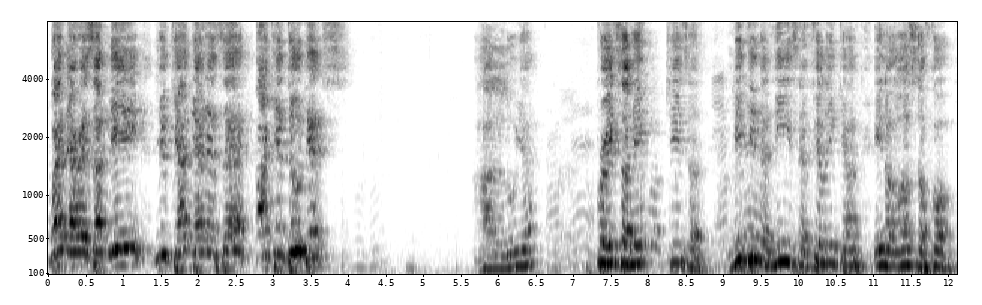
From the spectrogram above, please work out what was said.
Where there is a need, you get there and say, I can do this. Hallelujah. Amen. Praise the name of Jesus. Meeting the needs and filling gaps in the house of God.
